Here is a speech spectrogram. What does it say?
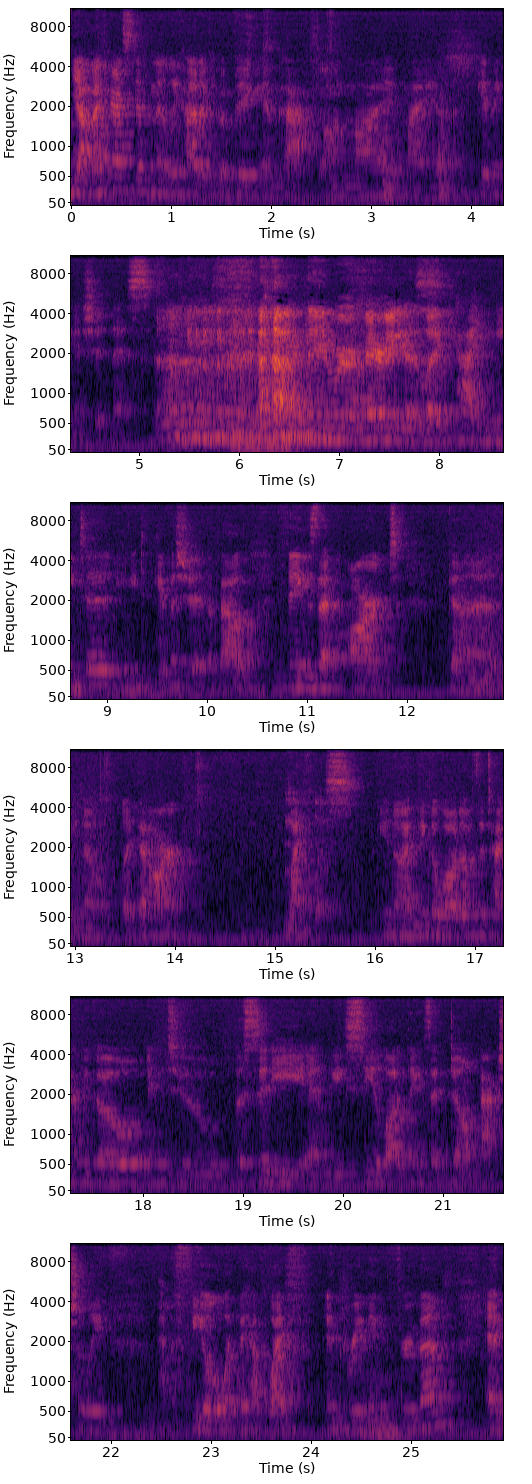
Yeah. Yeah, my parents definitely had a, a big impact on my my uh, giving a shitness. Um, they were very uh, like, yeah, you need to you need to give a shit about things that aren't gonna, you know, like that aren't lifeless. You know, I think a lot of the time we go into the city and we see a lot of things that don't actually feel like they have life and breathing through them. And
